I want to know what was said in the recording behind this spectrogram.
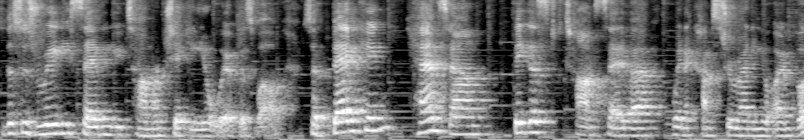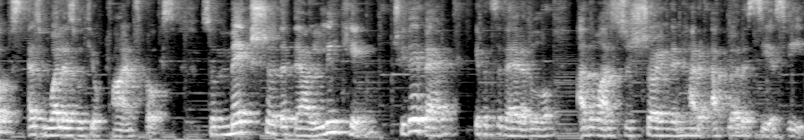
So this is really saving you time on checking your work as well. So banking, hands down, biggest time saver when it comes to running your own books as well as with your clients' books. So make sure that they are linking to their bank if it's available. Otherwise, just showing them how to upload a CSV.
